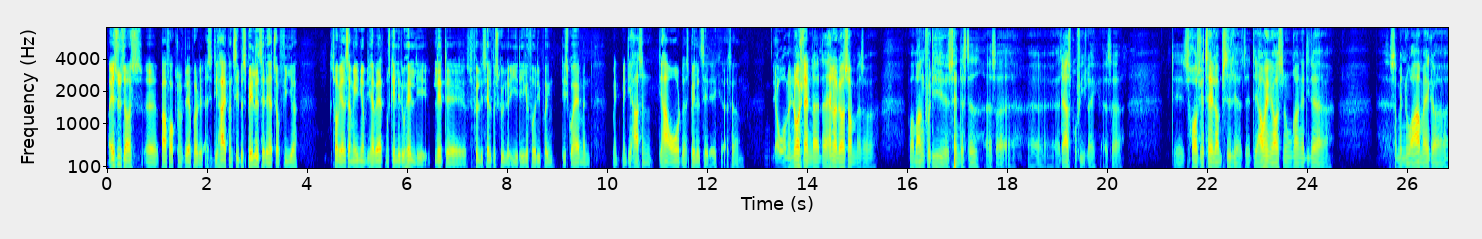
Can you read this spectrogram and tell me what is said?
Og jeg synes også, øh, bare for at konkludere på det, altså de har i princippet spillet til det her top 4. Jeg tror, vi alle sammen er enige om, de har været måske lidt uheldige, lidt øh, selvfølgelig selvforskyldte i, at de ikke har fået de point, de skulle have, men, men, men de har sådan, de har overordnet spillet til det, ikke? Altså, Jo, men Nordsjælland, der, der handler det også om, altså, hvor mange får de øh, sendt afsted, altså øh, af deres profiler, ikke? Altså, det jeg tror også, vi har talt om tidligere. Det, det afhænger også nogle gange af de der, som en Nuama, ikke? Og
